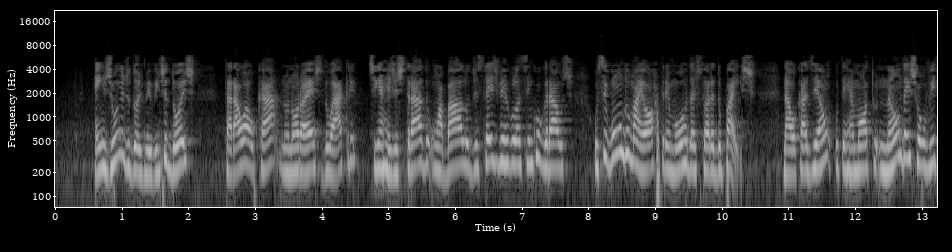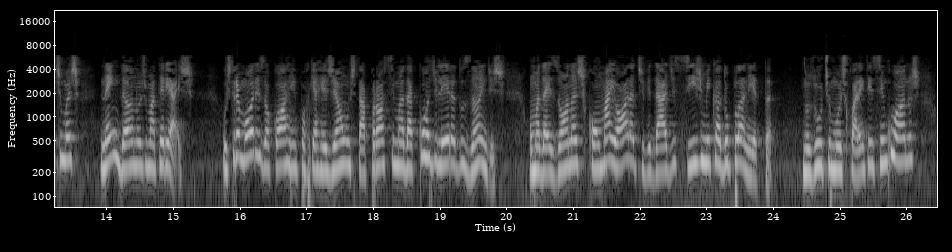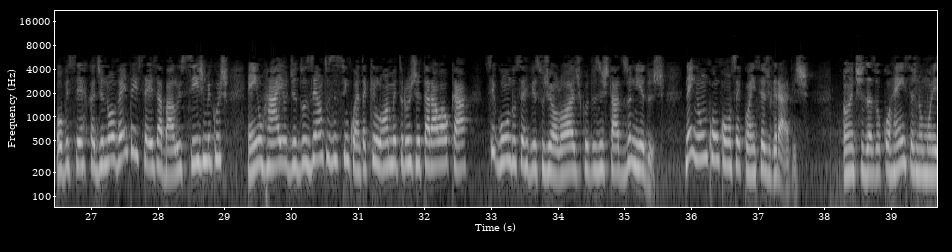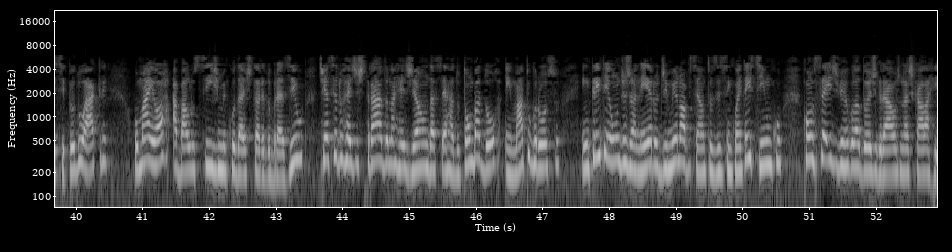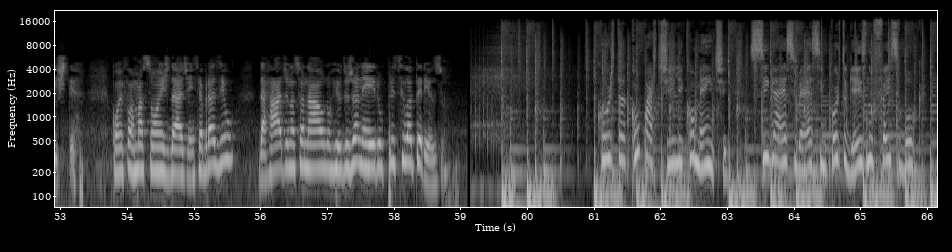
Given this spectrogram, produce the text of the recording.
Em junho de 2022, Tarauacá, no noroeste do Acre, tinha registrado um abalo de 6,5 graus, o segundo maior tremor da história do país. Na ocasião, o terremoto não deixou vítimas nem danos materiais. Os tremores ocorrem porque a região está próxima da Cordilheira dos Andes, uma das zonas com maior atividade sísmica do planeta. Nos últimos 45 anos, houve cerca de 96 abalos sísmicos em um raio de 250 quilômetros de Tarauacá, segundo o Serviço Geológico dos Estados Unidos, nenhum com consequências graves. Antes das ocorrências no município do Acre, o maior abalo sísmico da história do Brasil tinha sido registrado na região da Serra do Tombador, em Mato Grosso, em 31 de janeiro de 1955, com 6,2 graus na escala Richter. Com informações da Agência Brasil, da Rádio Nacional no Rio de Janeiro, Priscila Terezo. Curta, compartilhe, comente. Siga a SBS em português no Facebook.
